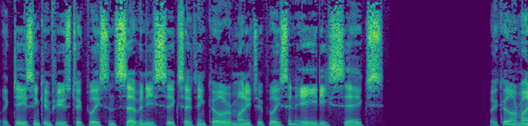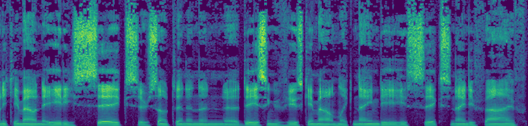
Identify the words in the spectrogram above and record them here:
Like Dazed and Confused took place in 76. I think Color Money took place in 86. But Color Money came out in 86 or something, and then uh, Dazed and Confused came out in like 96, 95.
